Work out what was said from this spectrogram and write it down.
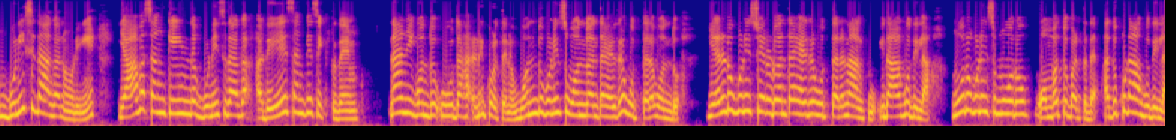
ಗುಣಿಸಿದಾಗ ನೋಡಿ, ಯಾವ ಸಂಖ್ಯೆಯಿಂದ ಗುಣಿಸಿದಾಗ ಅದೇ ಸಂಖ್ಯೆ ಸಿಗ್ತದೆ? ನಾನೀಗ ಒಂದು ಉದಾಹರಣೆ ಕೊಡ್ತೇನೆ. ಒಂದು ಗುಣಿಸು ಒಂದು ಅಂತ ಹೇಳಿದ್ರೆ ಉತ್ತರ ಒಂದು. ಎರಡು ಗುಣಿಸು ಎರಡು ಅಂತ ಹೇಳಿದ್ರೆ ಉತ್ತರ ನಾಲ್ಕು. ಇದಾಗುದಿಲ್ಲ. ಮೂರು ಗುಣಿಸು ಮೂರು, ಒಂಬತ್ತು ಬರ್ತದೆ. ಅದು ಕೂಡ ಆಗುದಿಲ್ಲ.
